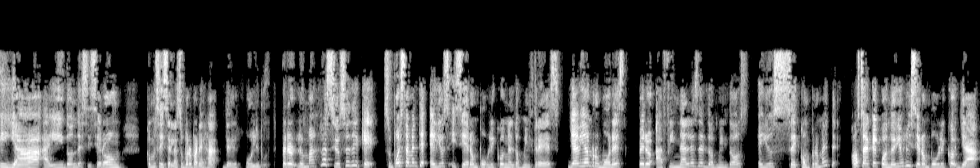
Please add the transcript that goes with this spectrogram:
y ya ahí donde se hicieron, ¿cómo se dice? La super pareja de Hollywood. Pero lo más gracioso es de que supuestamente ellos hicieron público en el 2003, ya habían rumores, pero a finales del 2002 ellos se comprometen. O sea que cuando ellos lo hicieron público, ya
